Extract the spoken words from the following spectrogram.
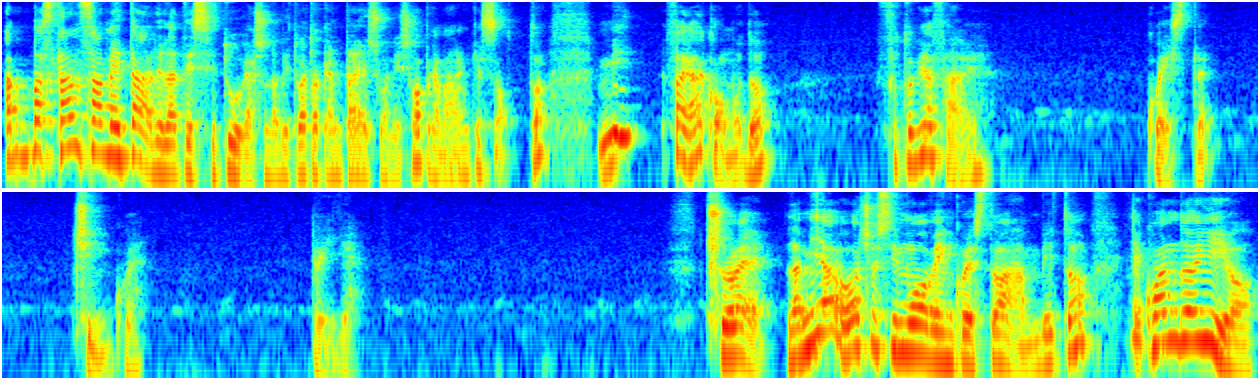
abbastanza a metà della tessitura, sono abituato a cantare suoni sopra ma anche sotto, mi farà comodo fotografare queste cinque righe. Cioè la mia voce si muove in questo ambito e quando io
